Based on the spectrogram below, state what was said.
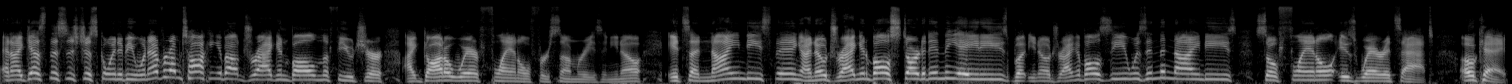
and I guess this is just going to be whenever I'm talking about Dragon Ball in the future, I got gotta wear flannel for some reason, you know? It's a 90s thing. I know Dragon Ball started in the 80s, but, you know, Dragon Ball Z was in the 90s, so flannel is where it's at. Okay,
